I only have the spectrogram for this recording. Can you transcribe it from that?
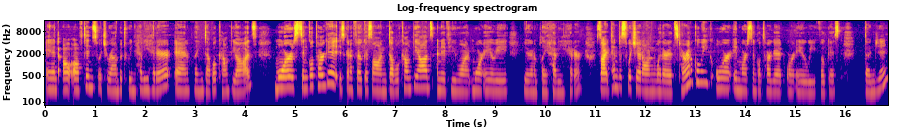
and I'll often switch around between Heavy Hitter and playing Double Count the Odds. More single target is going to focus on Double Count the Odds and if you want more AoE, you're going to play Heavy Hitter. So I tend to switch it on whether it's Tyrannical Week or a more single target or AoE focused dungeon.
